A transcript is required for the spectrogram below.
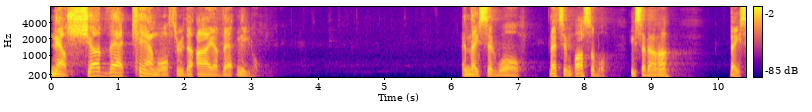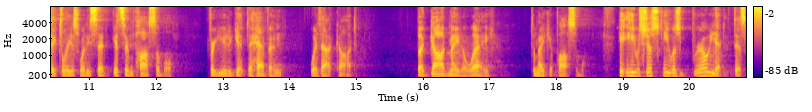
Now shove that camel through the eye of that needle. And they said, Well, that's impossible. He said, Uh huh. Basically, is what he said. It's impossible for you to get to heaven without God. But God made a way to make it possible. He, he was just, he was brilliant at this.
